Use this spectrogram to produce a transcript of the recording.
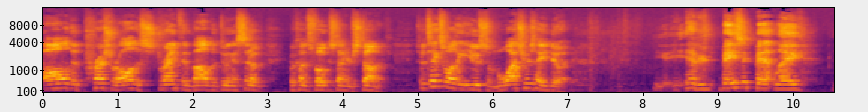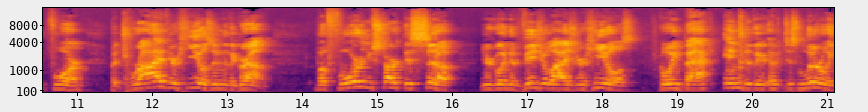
all the pressure, all the strength involved with doing a sit-up becomes focused on your stomach. So it takes a while to get used to them, but watch, here's how you do it you have your basic bent leg form, but drive your heels into the ground. Before you start this sit-up, you're going to visualize your heels going back into the, uh, just literally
